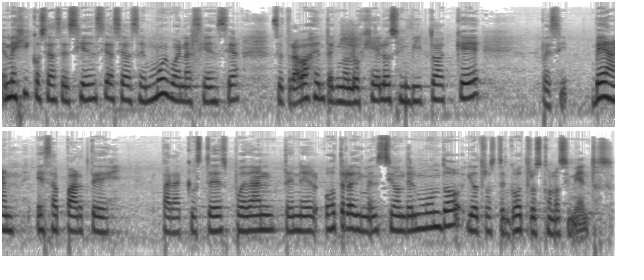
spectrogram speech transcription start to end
En México se hace ciencia, se hace muy buena ciencia, se trabaja en tecnología y los invito a que pues vean esa parte para que ustedes puedan tener otra dimensión del mundo y otros, otros conocimientos.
